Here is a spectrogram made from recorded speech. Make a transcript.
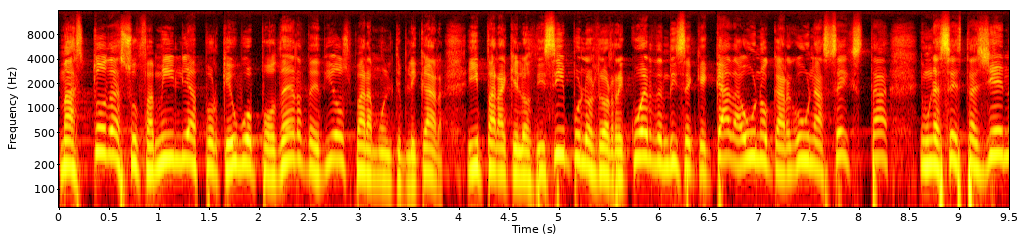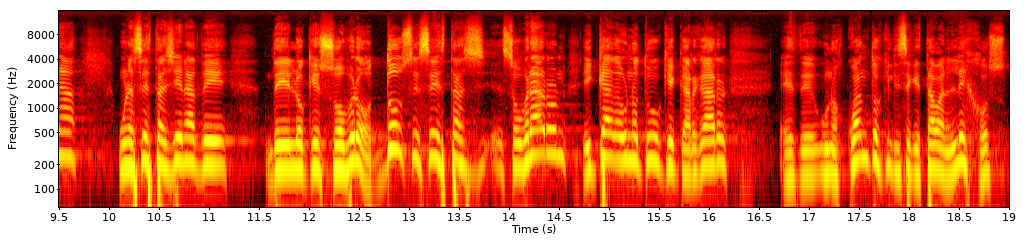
más todas sus familias, porque hubo poder de Dios para multiplicar. Y para que los discípulos lo recuerden, dice que cada uno cargó una cesta, una cesta llena, una cesta llena de, de lo que sobró. Doce cestas sobraron y cada uno tuvo que cargar este, unos cuantos que dice que estaban lejos.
